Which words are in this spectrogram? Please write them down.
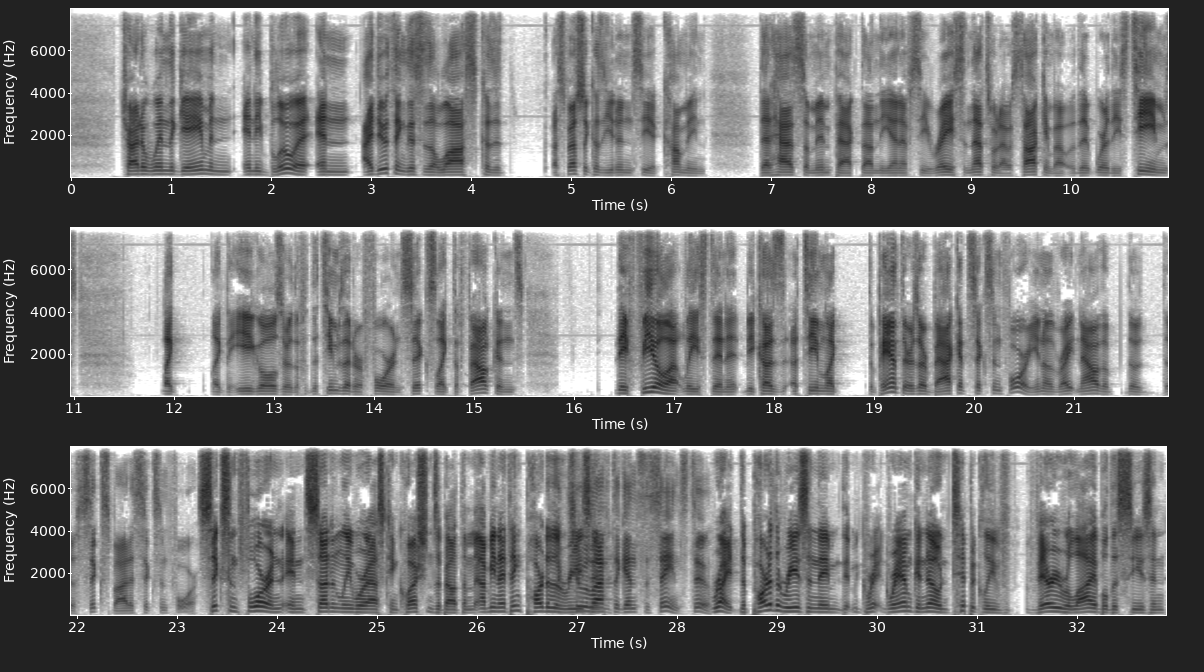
try to win the game, and and he blew it. And I do think this is a loss because especially because you didn't see it coming. That has some impact on the NFC race, and that's what I was talking about with it, where these teams like like the Eagles or the, the teams that are four and six, like the Falcons, they feel at least in it because a team like the Panthers are back at six and four. You know, right now the the, the sixth spot is six and four. Six and four, and, and suddenly we're asking questions about them. I mean, I think part of the With reason two left against the Saints too. Right. The part of the reason they Gra- Graham Gano, typically very reliable this season,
